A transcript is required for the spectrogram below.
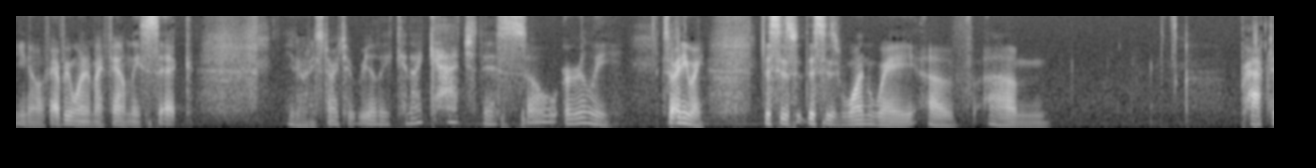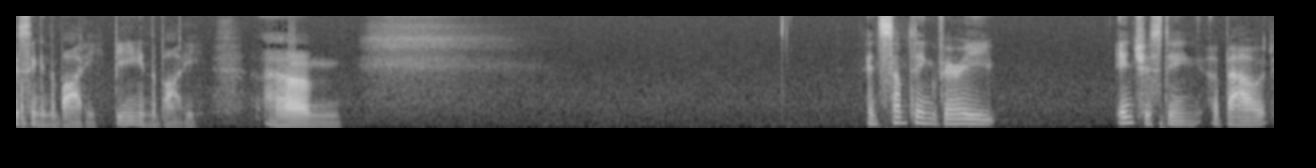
you know, if everyone in my family's sick, you know, and I start to really, can I catch this so early? So anyway, this is this is one way of um, practicing in the body, being in the body. Um, and something very interesting about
